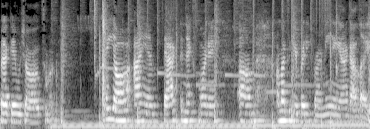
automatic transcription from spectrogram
back in with y'all tomorrow. Hey y'all, I am back the next morning. Um, I'm about to get ready for a meeting and I got like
